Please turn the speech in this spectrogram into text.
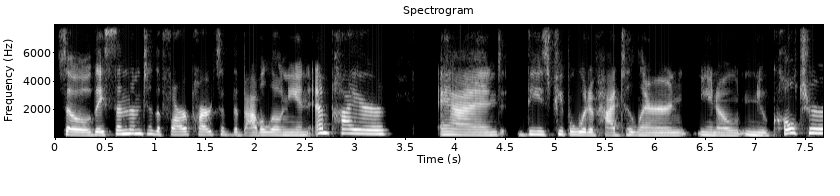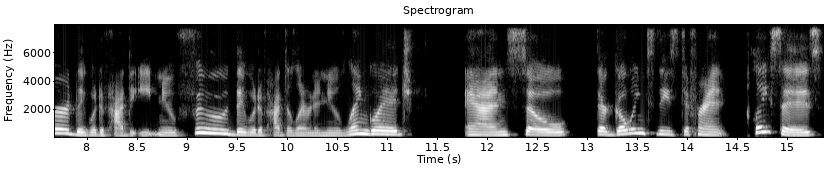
So they send them to the far parts of the Babylonian Empire and these people would have had to learn you know new culture they would have had to eat new food they would have had to learn a new language and so they're going to these different places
